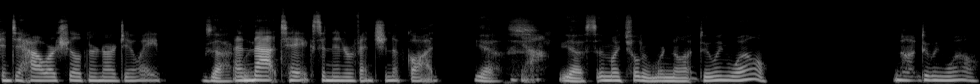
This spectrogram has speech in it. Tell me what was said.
into how our children are doing, Exactly. and that takes an intervention of God. Yes. Yeah. Yes. And my children were not doing well. Not doing well.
